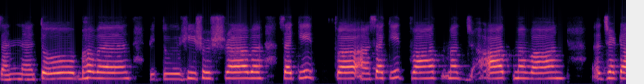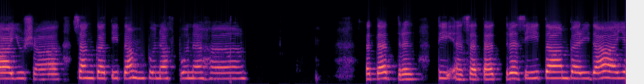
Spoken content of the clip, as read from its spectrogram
सन्नतो भवत् पितुर्हि शुश्राव सकित्वा सकित्वात्मज आत्मवान् जटायुषा सङ्कतितं पुनः पुनः। तत्र स तत्र सीतां परिदाय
